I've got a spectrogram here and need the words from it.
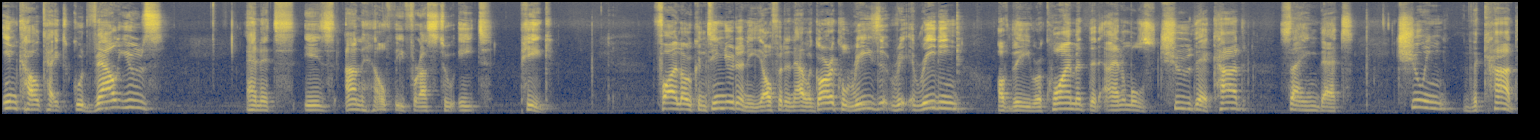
inculcate good values and it is unhealthy for us to eat pig. Philo continued and he offered an allegorical re- re- reading of the requirement that animals chew their cud, saying that chewing the cud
